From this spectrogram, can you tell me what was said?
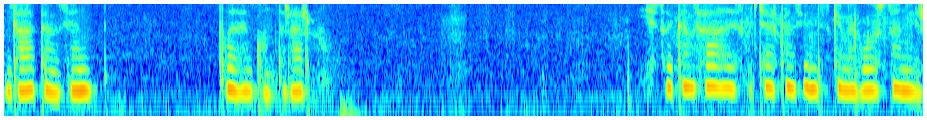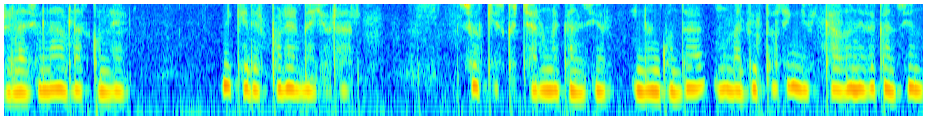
En cada canción puedo encontrarlo. Y estoy cansada de escuchar canciones que me gustan y relacionarlas con él. Ni querer ponerme a llorar. Solo quiero escuchar una canción y no encontrar un maldito significado en esa canción.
